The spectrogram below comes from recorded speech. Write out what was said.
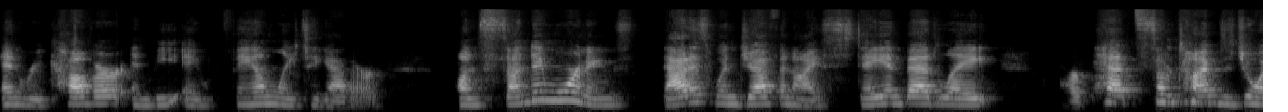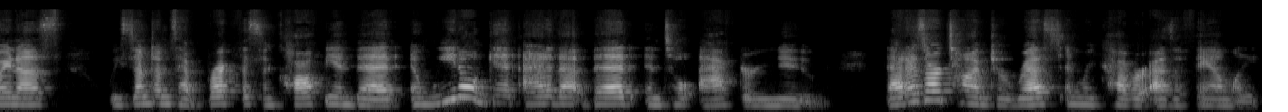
and recover and be a family together. On Sunday mornings, that is when Jeff and I stay in bed late. Our pets sometimes join us. We sometimes have breakfast and coffee in bed, and we don't get out of that bed until afternoon. That is our time to rest and recover as a family.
